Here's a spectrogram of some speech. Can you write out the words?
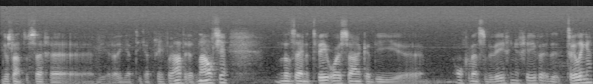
Dus laten we zeggen, uh, je hebt het preparaat, het naaldje. Dan zijn er twee oorzaken die... Uh, ongewenste bewegingen geven. De trillingen,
